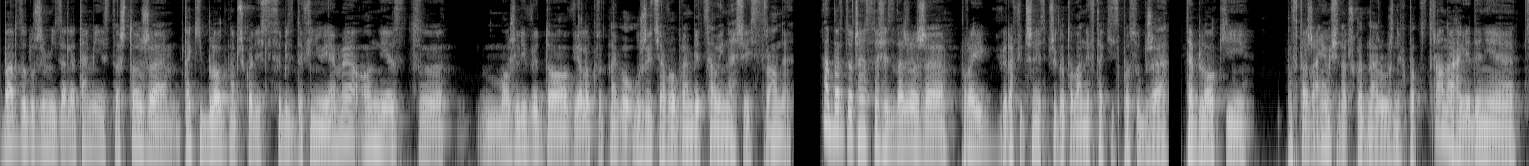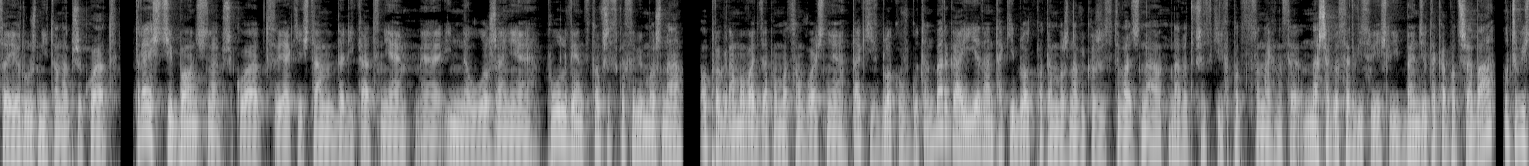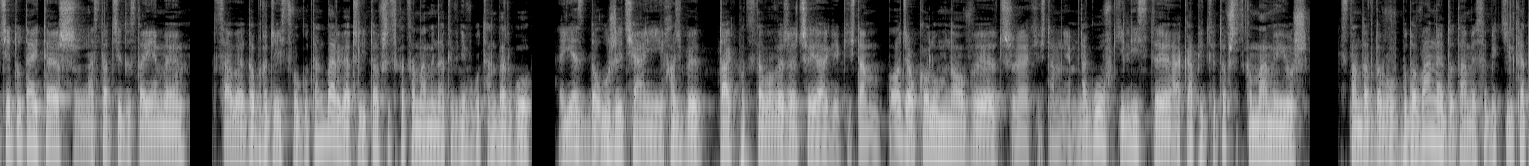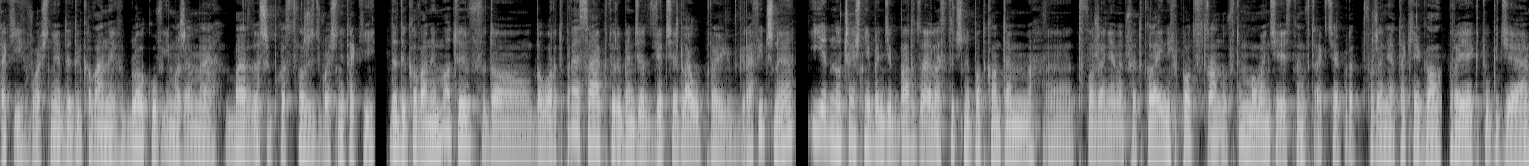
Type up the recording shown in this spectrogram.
Bardzo dużymi zaletami jest też to, że taki blog, na przykład jeśli sobie zdefiniujemy, on jest e, możliwy do wielokrotnego użycia w obrębie całej naszej strony. A bardzo często się zdarza, że projekt graficzny jest przygotowany w taki sposób, że te bloki powtarzają się na przykład na różnych podstronach, a jedynie co je różni to na przykład treści bądź na przykład jakieś tam delikatnie e, inne ułożenie pól, więc to wszystko sobie można oprogramować za pomocą właśnie takich bloków Gutenberga i jeden taki blok potem można wykorzystywać na nawet wszystkich podstronach naszego serwisu, jeśli będzie taka potrzeba. Oczywiście tutaj też na starcie dostajemy całe dobrodziejstwo Gutenberga, czyli to wszystko, co mamy natywnie w Gutenbergu, jest do użycia i choćby tak podstawowe rzeczy jak jakiś tam podział kolumnowy, czy jakieś tam, nie wiem, nagłówki, listy, akapity, to wszystko mamy już standardowo wbudowane. Dodamy sobie kilka takich właśnie dedykowanych bloków i możemy bardzo szybko stworzyć właśnie taki dedykowany motyw do, do WordPressa, który będzie odzwierciedlał projekt graficzny i jednocześnie będzie bardzo elastyczny pod kątem e, tworzenia na przykład kolejnych podstron. W tym momencie jestem w trakcie akurat tworzenia takiego projektu, gdzie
